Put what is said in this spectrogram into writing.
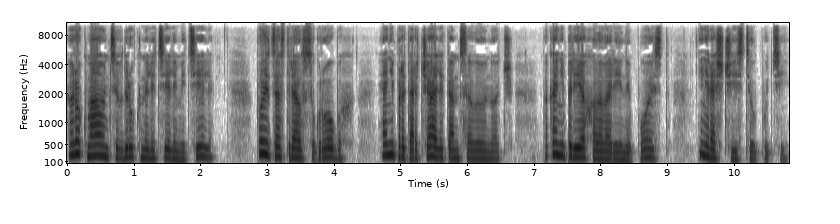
В Рок-Маунте вдруг налетели метели, поезд застрял в сугробах, и они проторчали там целую ночь, пока не приехал аварийный поезд и не расчистил пути.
